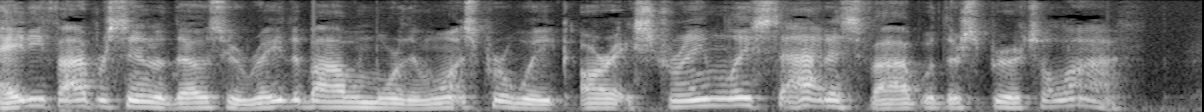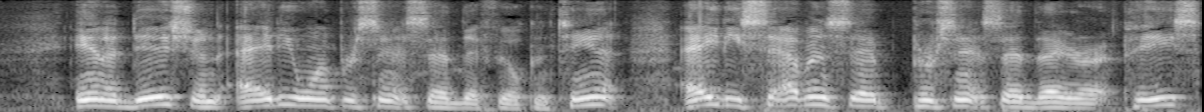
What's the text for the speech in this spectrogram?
85% of those who read the Bible more than once per week are extremely satisfied with their spiritual life. In addition, 81% said they feel content, 87% said they are at peace,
